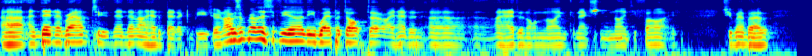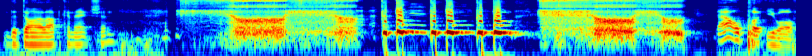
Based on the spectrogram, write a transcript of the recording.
Uh, and then around two, then, then I had a better computer, and I was a relatively early web adopter. I had an uh, uh, I had an online connection in '95. Do you remember the dial-up connection? Ka-dum, ka-dum, ka-dum. That'll put you off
